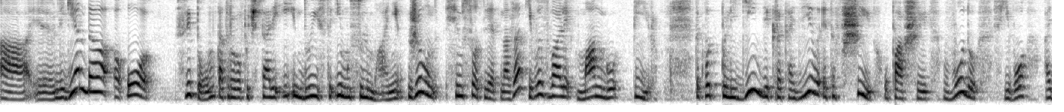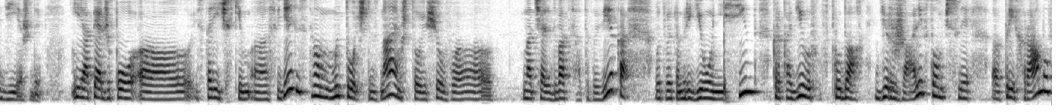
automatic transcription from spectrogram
А, э, легенда о святом, которого почитали и индуисты, и мусульмане. Жил он 700 лет назад, его звали Мангу Пир. Так вот, по легенде, крокодилы – это вши, упавшие в воду с его одежды. И опять же, по э, историческим э, свидетельствам мы точно знаем, что еще в э, в начале 20 века вот в этом регионе Синд крокодилов в прудах держали, в том числе э, при храмах,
